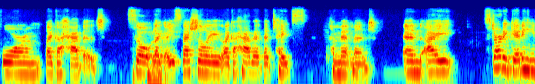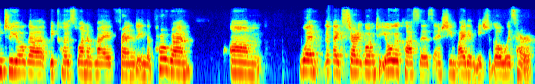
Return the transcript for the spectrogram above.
form like a habit. So like especially like a habit that takes commitment. And I started getting into yoga because one of my friend in the program um, went like started going to yoga classes and she invited me to go with her.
